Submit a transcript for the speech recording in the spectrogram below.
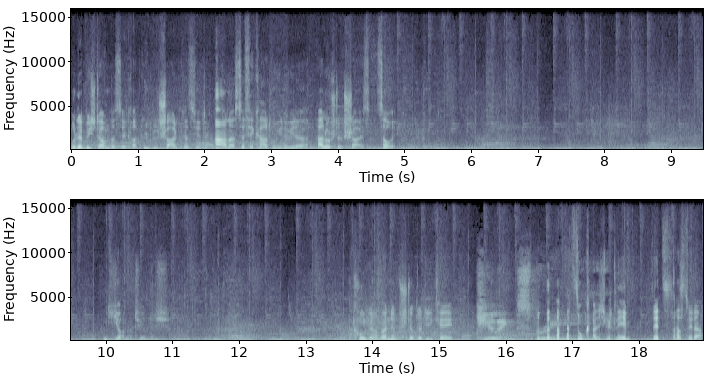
Oder bin ich davon, dass der gerade übel Schaden kassiert? Ah, da ist der Fäkaldruide wieder. Hallo, Stück Scheiße. Sorry. Ja, natürlich. Cool, wir haben eine bestimmte DK. So kann ich mit leben. Jetzt hast du wieder.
